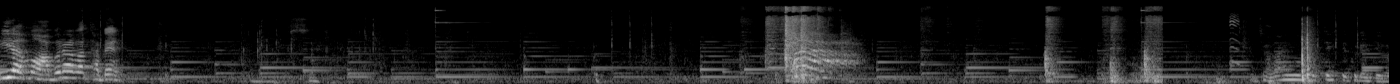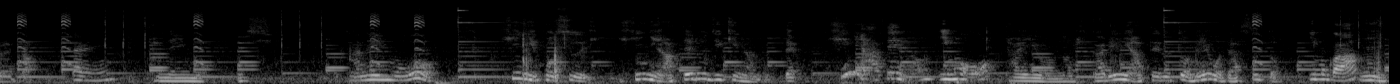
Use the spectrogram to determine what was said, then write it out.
る。いやもう油は食べん。じゃがいも持ってきてくれって言われた。誰に？種芋。種芋を火に干す火に当てる時期なんだって。火に当てんの？芋を？太陽の光に当てると芽を出すと。芋が？うん。で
